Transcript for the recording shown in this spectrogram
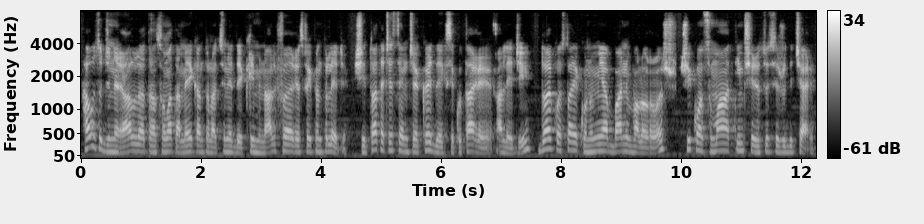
Haosul general a transformat America într-o națiune de criminali fără respect pentru lege. Și toate aceste încercări de executare a legii doar costa economia bani valoroși și consuma timp și resurse judiciare judiciare.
